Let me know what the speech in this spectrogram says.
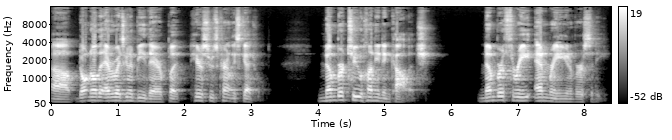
Uh, don't know that everybody's going to be there, but here's who's currently scheduled. Number two, Huntingdon College. Number three, Emory University.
